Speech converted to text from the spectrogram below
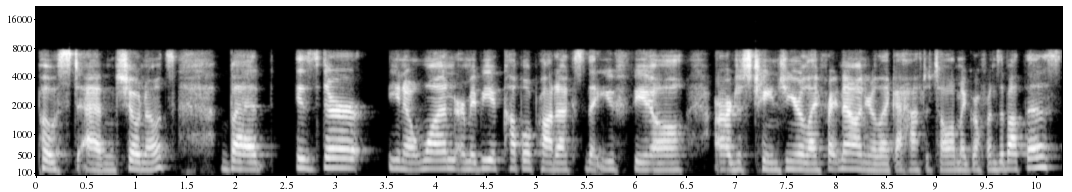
post and show notes. But is there you know one or maybe a couple products that you feel are just changing your life right now and you're like i have to tell all my girlfriends about this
